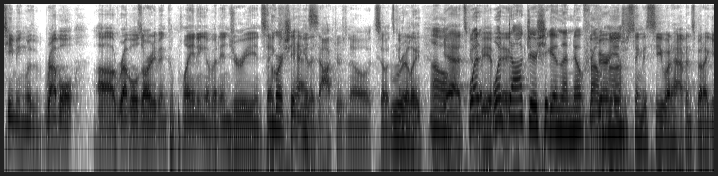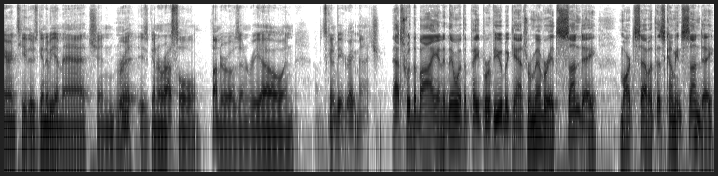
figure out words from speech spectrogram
teaming with Rebel, uh, Rebel's already been complaining of an injury and saying course she's she going to get has. a doctor's note. So it's Really? be- Oh, yeah, it's going what, to be a what big, doctor is she getting that note from? very huh? interesting to see what happens, but I guarantee there's going to be a match, and Britt is going to wrestle Thunder Rosa and Ryo, and it's going to be a great match. That's with the buy-in, and then with the pay-per-view begins. Remember, it's Sunday, March seventh. This coming Sunday,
